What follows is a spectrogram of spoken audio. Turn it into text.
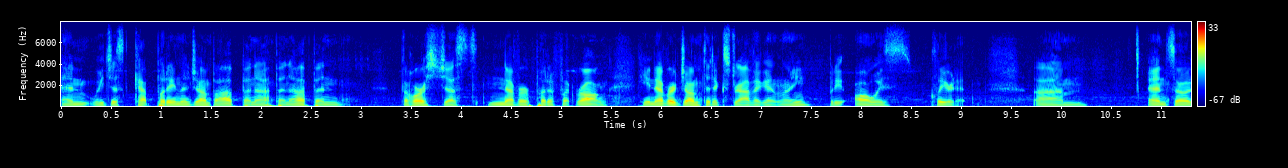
and we just kept putting the jump up and up and up, and the horse just never put a foot wrong. He never jumped it extravagantly, but he always cleared it. Um, and so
